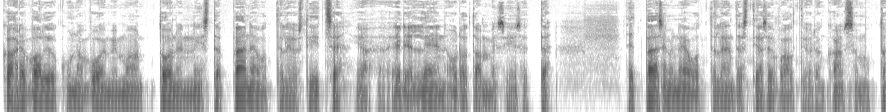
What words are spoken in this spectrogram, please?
kahden valiokunnan oon toinen niistä pääneuvottelijoista itse ja edelleen odotamme siis, että – että pääsemme neuvottelemaan tästä jäsenvaltioiden kanssa. Mutta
